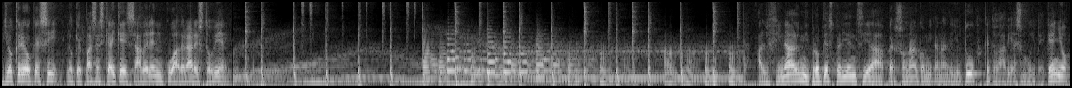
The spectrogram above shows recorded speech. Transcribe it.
Yo creo que sí, lo que pasa es que hay que saber encuadrar esto bien. Al final, mi propia experiencia personal con mi canal de YouTube, que todavía es muy pequeño,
